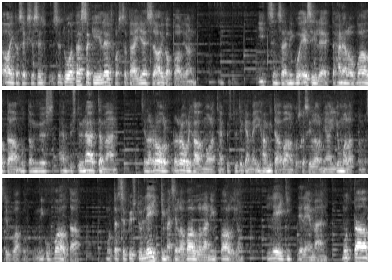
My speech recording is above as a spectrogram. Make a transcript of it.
aikaiseksi. Ja se, se tuo tässäkin leffassa tämä Jesse aika paljon itsensä niin kuin esille, että hänellä on valtaa, mutta myös hän pystyy näyttämään sillä rool, roolihahmolla, että hän pystyy tekemään ihan mitä vaan, koska sillä on ihan jumalattomasti va, niin kuin valtaa. Mutta se pystyy leikkimään sillä vallalla niin paljon, leikittelemään. Mutta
